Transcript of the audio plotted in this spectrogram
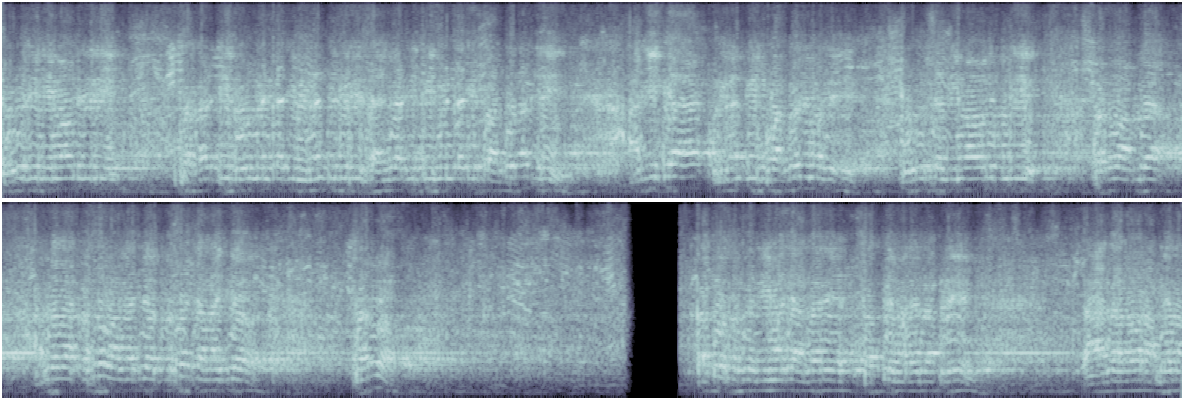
थोडीशी नियमावली दिली. सकाळची दोन मिनिटाची विनंती दिली सायंकाळची तीन मिनिटाची प्रार्थना दिली. आणि त्या विनंती प्रार्थनेमध्ये थोडीशी नियमावली दिली सर्व आपल्या आपल्याला कसं वागायचं कसं चालायचं सर्व. तत्व सगळं नियमाच्या आधारे सत्य मर्यादा प्रेम त्या आधारावर आपल्याला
